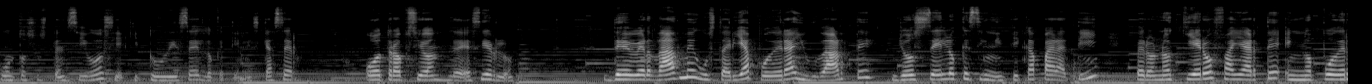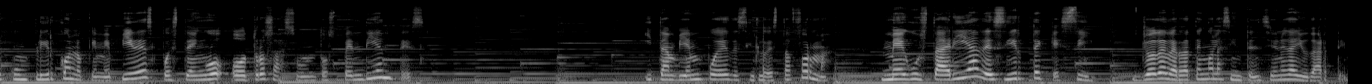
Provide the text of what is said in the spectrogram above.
puntos suspensivos y aquí tú dices lo que tienes que hacer. Otra opción de decirlo. De verdad me gustaría poder ayudarte. Yo sé lo que significa para ti, pero no quiero fallarte en no poder cumplir con lo que me pides, pues tengo otros asuntos pendientes. Y también puedes decirlo de esta forma. Me gustaría decirte que sí. Yo de verdad tengo las intenciones de ayudarte,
